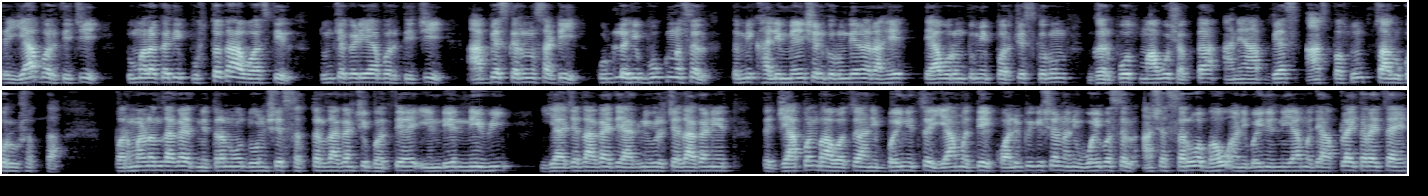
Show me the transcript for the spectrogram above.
तर या भरतीची तुम्हाला कधी पुस्तकं हवं असतील तुमच्याकडे या भरतीची अभ्यास करण्यासाठी कुठलंही बुक नसेल तर मी खाली मेन्शन करून देणार आहे. त्यावरून तुम्ही परचेस करून घरपोच मागू शकता आणि अभ्यास आजपासून चालू करू शकता. परमानंट जागा आहेत. मित्रांनो दोनशे सत्तर जागांची भरती आहे. इंडियन नेव्ही या ज्या जागा आहेत या अग्निवीरच्या जागा आहेत. तर ज्या पण भावाचं आणि बहिणीचं यामध्ये क्वालिफिकेशन आणि वय बसल अशा सर्व भाऊ आणि बहिणींनी यामध्ये अप्लाय करायचं आहे.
